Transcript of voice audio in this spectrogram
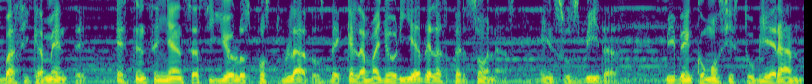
Básicamente, esta enseñanza siguió los postulados de que la mayoría de las personas en sus vidas viven como si estuvieran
